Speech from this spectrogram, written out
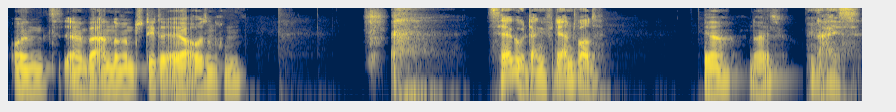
und äh, bei anderen steht er eher außen rum. Sehr gut, danke für die Antwort. Ja, nice. Nice.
